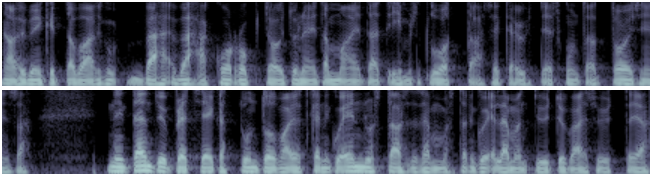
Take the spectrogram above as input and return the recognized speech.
nämä on hyvinkin tavallaan niin vähän, vähän korruptoituneita maita, että ihmiset luottaa sekä yhteiskuntaan toisiinsa. Niin tämän tyyppiset seikat tuntuu vain, jotka niin ennustaa sitä semmoista niin elämäntyytyväisyyttä, ja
